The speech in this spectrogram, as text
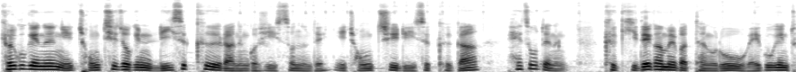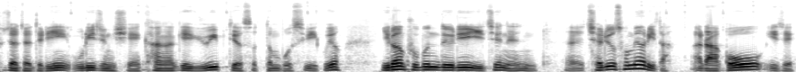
결국에는 이 정치적인 리스크라는 것이 있었는데 이 정치 리스크가 해소되는 그 기대감을 바탕으로 외국인 투자자들이 우리 증시에 강하게 유입되었었던 모습이고요. 이러한 부분들이 이제는 에, 재료 소멸이다라고 이제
